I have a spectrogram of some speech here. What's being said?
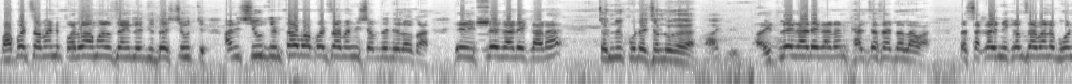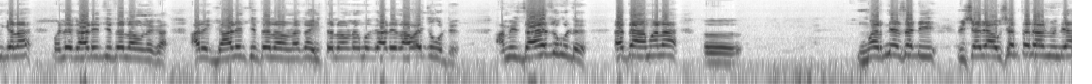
बापट साहेबांनी परवा आम्हाला सांगितलं तिथं शिव आणि शिवतीर्था बापट साहेबांनी शब्द दिला होता. हे इथले गाडे काढा चंदू कुठे चंदू काका? इथले गाडे काढा आणि खालच्या साईडला लावा. तर सकाळी निकम साहेबांना फोन केला म्हणजे गाडी तिथं लावू नका. अरे गाडी तिथं लावू नका इथं लावू नका मग गाडी लावायची कुठं? आम्ही जायचो कुठं? आता आम्हाला अं, मरण्यासाठी विषारी औषध तर आणून द्या.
